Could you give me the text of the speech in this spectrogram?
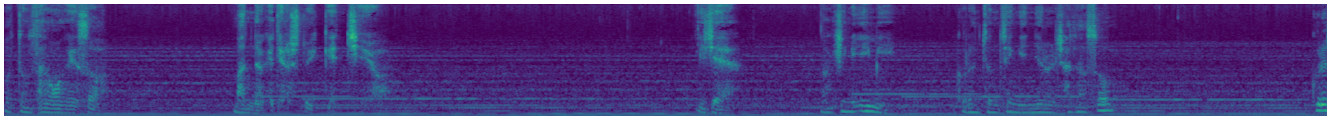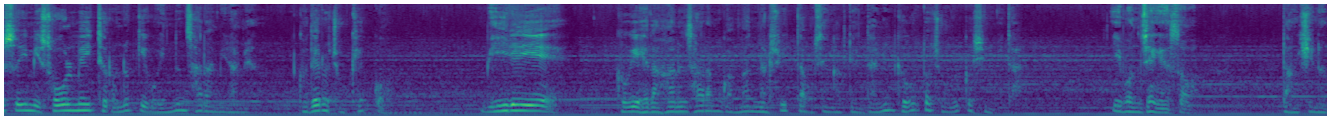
어떤 상황에서 만나게 될 수도 있겠지요. 이제 당신이 이미 그런 전생 인연을 찾아서 그래서 이미 소울메이트로 느끼고 있는 사람이라면 그대로 좋겠고 미래에 그 거기에 해당하는 사람과 만날 수 있다고 생각된다면 그것도 좋을 것입니다. 이번 생에서 당신은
